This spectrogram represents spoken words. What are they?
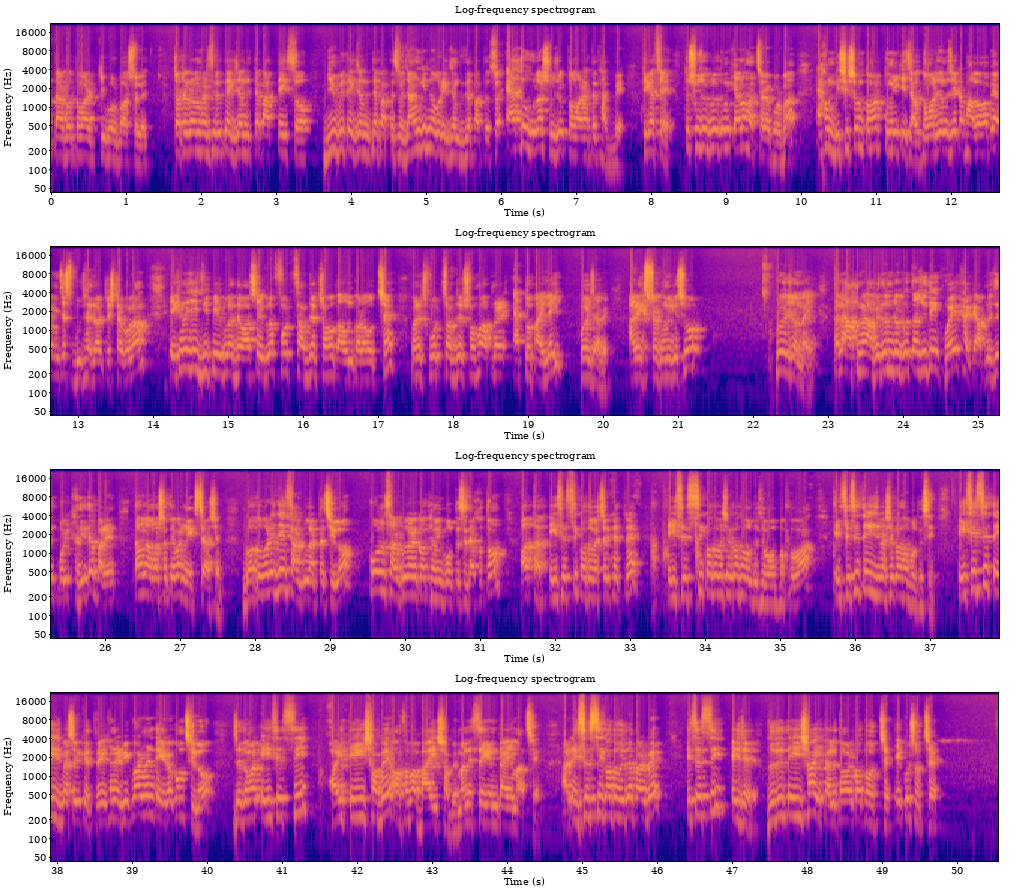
তারপর তোমার কি বলব আসলে? চট্টগ্রাম ভার্সিটিতে এক্সাম দিতে পারতেইছো বিউপিতে এক্সাম দিতে পারতেছো, জাহাঙ্গীরনগর এক্সাম দিতে পারতেছো, এতগুলো সুযোগ তোমার হাতে থাকবে, ঠিক আছে? তো সুযোগগুলো তুমি কেন হাতছাড়া করবা? এখন ডিসিশন তোমার, তুমি কি চাও? তোমার জন্য যেটা ভালো হবে, আমি জাস্ট বুঝাই দেওয়ার চেষ্টা করলাম। এখানে যে জিপিএ গুলো দেওয়া আছে, এগুলো ফোর্থ সাবজেক্ট সহ কাউন্ট করা হচ্ছে। মানে ফোর্থ সাবজেক্ট সহ আপনার এত পাইলেই হয়ে যাবে। আর এক্সট্রা কোনো কিছু প্রয়োজন নাই। তাহলে আপনার আবেদন যোগ্যতা যদি হয়ে থাকে, আপনি যদি পরীক্ষা দিতে পারেন, তাহলে আমার সাথে এবার নেক্সটে আসেন। গতবারে যে সার্কুলারটা ছিল কোন সার্কুলারের কথা আমি বলতেছি দেখো তো? অর্থাৎ এইচএসসি কত ব্যাচের ক্ষেত্রে? এইচএসসি কত ব্যাচের কথা বলতেছি বাবা বাবা এইচএসসি তেইশ ব্যাচের কথা বলতেছি। এইচএসসি তেইশ ব্যাচের ক্ষেত্রে এখানে রিকোয়ারমেন্ট এরকম ছিল যে তোমার এইচএসসি হয় তেইশ হবে অথবা বাইশ হবে মানে সেকেন্ড টাইম আছে। আর এসএসসি কত হইতে পারবে? এসএসসি এই যে, যদি তেইশ হয়, তাহলে তোমার কত হচ্ছে? একুশ হচ্ছে।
